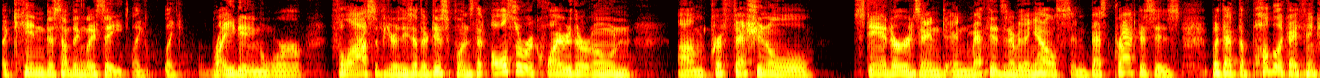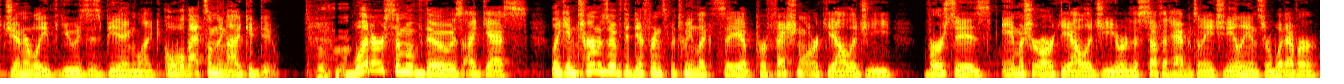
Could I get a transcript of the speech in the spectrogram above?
akin to something like, say, like, like writing or philosophy or these other disciplines that also require their own, um, professional standards and, and methods and everything else and best practices, but that the public, I think, generally views as being like, oh, well, that's something I could do. What are some of those, I guess, like in terms of the difference between like say a professional archaeology versus amateur archaeology or the stuff that happens on ancient aliens or whatever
